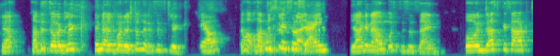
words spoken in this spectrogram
Ja, hattest du aber Glück innerhalb von einer Stunde, das ist Glück. Ja, da musste so sein. Ja, genau, musste so sein. Und du hast gesagt,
